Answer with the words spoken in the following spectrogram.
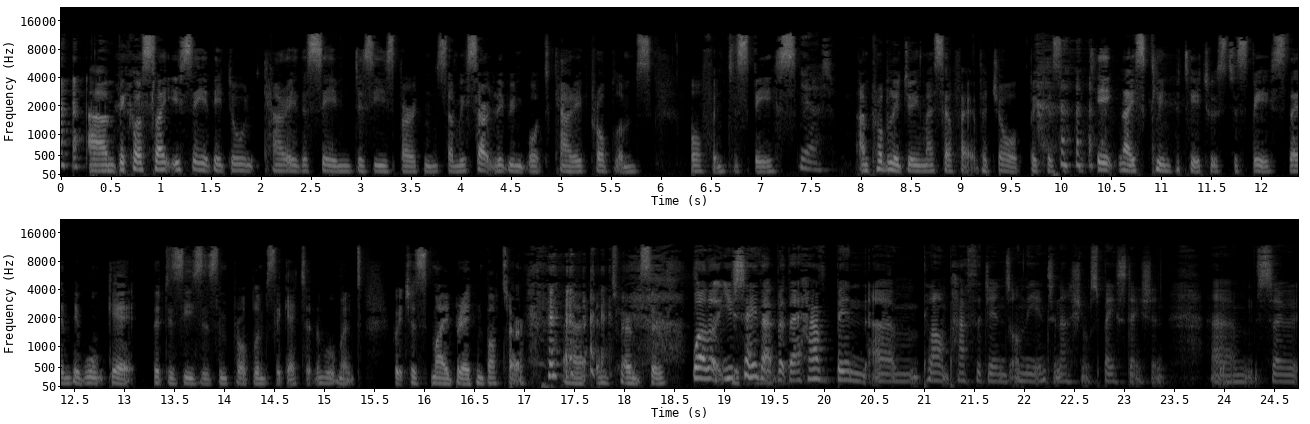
um, because, like you say, they don't carry the same disease burdens, and we certainly wouldn't want to carry problems off into space. Yes. I'm probably doing myself out of a job because if you take nice clean potatoes to space, then they won't get the diseases and problems they get at the moment, which is my bread and butter uh, in terms of. Well, you say that, but there have been um, plant pathogens on the International Space Station. Um, yeah. So,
